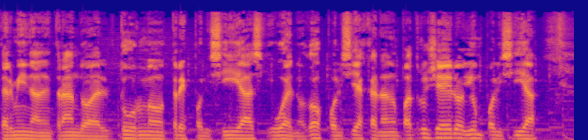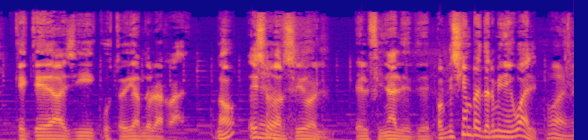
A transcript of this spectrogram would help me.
terminan entrando al turno tres policías, y bueno, dos policías que andan un patrullero y un policía que queda allí custodiando la radio, ¿no? Eso ha sido el, final, de, porque siempre termina igual. Bueno,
